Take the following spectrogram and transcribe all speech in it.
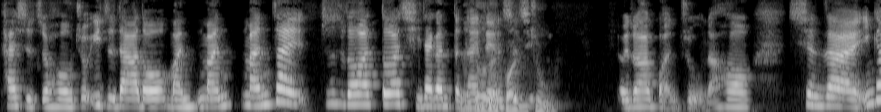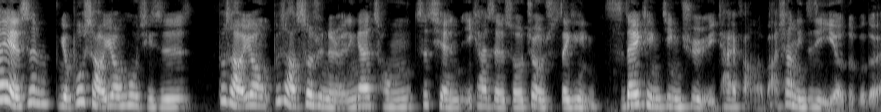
开始之后，就一直大家都蛮蛮蛮在，就是都在都在期待跟等待这件事情，对，都在关注。然后现在应该也是有不少用户，其实不少用不少社群的人，应该从之前一开始的时候就有 staking staking 进去以太坊了吧？像你自己也有，对不对？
